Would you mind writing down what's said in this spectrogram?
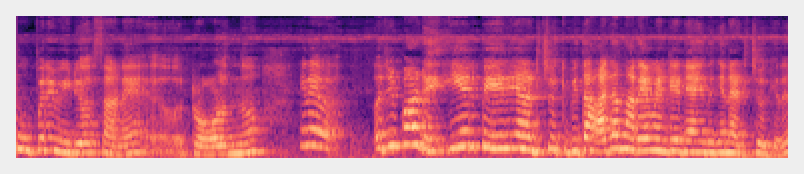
മൂപ്പര് വീഡിയോസാണ് ട്രോളുന്നു ഇങ്ങനെ ഒരുപാട് ഈ ഒരു പേര് ഞാൻ അടിച്ചു നോക്കിയപ്പോൾ ഇത് ആരാന്ന് അറിയാൻ വേണ്ടിയാണ് ഞാൻ ഇതിങ്ങനെ അടിച്ചു നോക്കിയത്.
